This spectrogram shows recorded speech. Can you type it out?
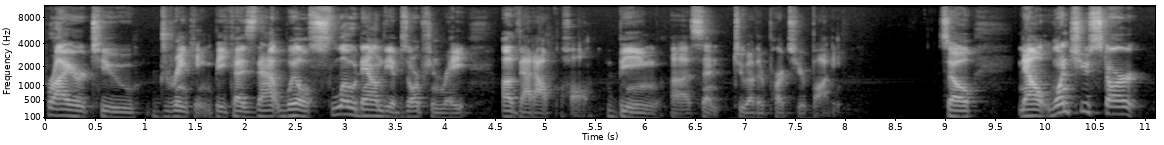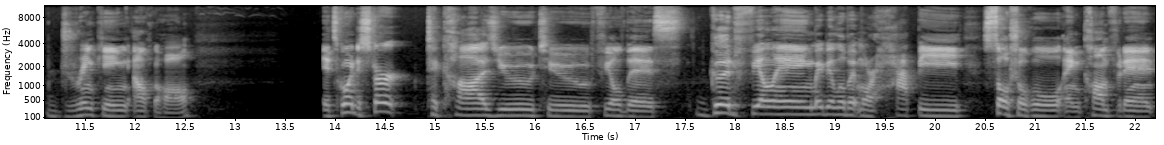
prior to drinking because that will slow down the absorption rate of that alcohol being uh, sent to other parts of your body. So now, once you start drinking alcohol, it's going to start to cause you to feel this good feeling, maybe a little bit more happy, social, and confident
